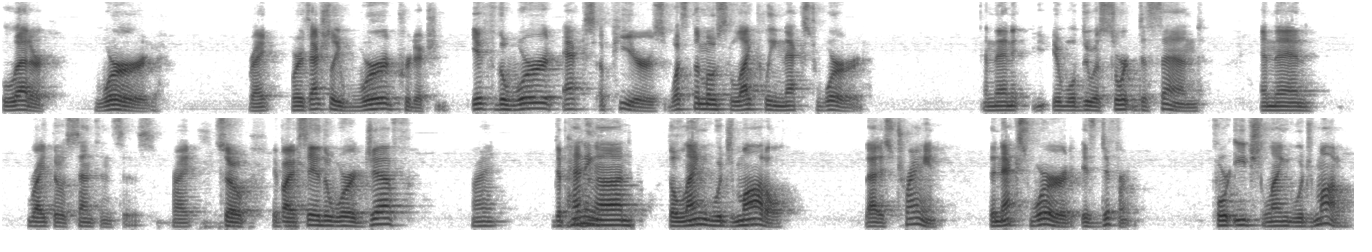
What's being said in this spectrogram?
letter, word, right? Where it's actually word prediction. If the word X appears, what's the most likely next word? And then it, it will do a sort descend and then write those sentences, right? So if I say the word Jeff, right, depending on the language model that is trained, the next word is different for each language model.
